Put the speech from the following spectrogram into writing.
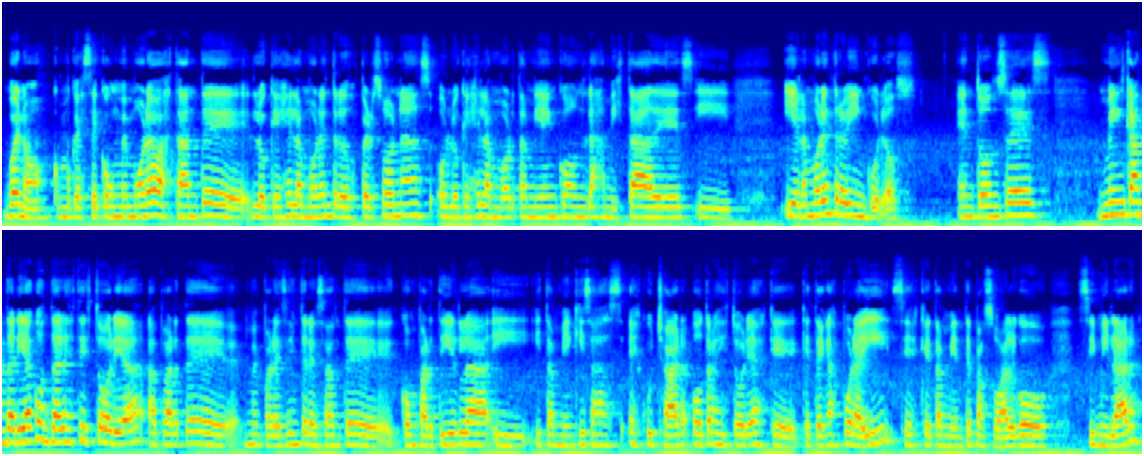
bueno, como que se conmemora bastante lo que es el amor entre dos personas o lo que es el amor también con las amistades y, y el amor entre vínculos. Entonces, me encantaría contar esta historia, aparte me parece interesante compartirla y, también quizás escuchar otras historias que, tengas por ahí, si es que también te pasó algo similar.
